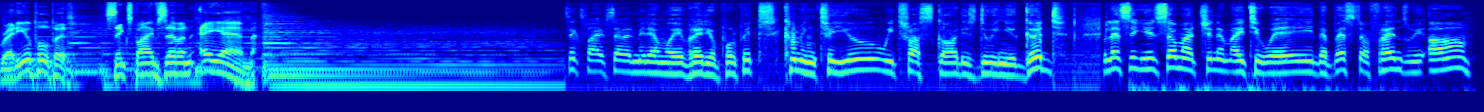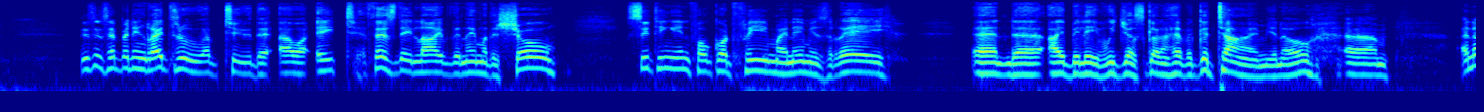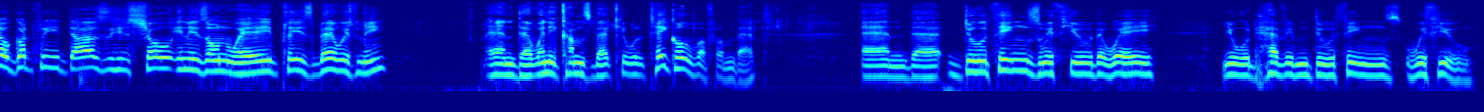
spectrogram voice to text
Radio Pulpit, 657 AM. 657 medium wave radio pulpit coming to you. We trust God is doing you good, blessing you so much in a mighty way. The best of friends we are. This is happening right through up to the hour 8 Thursday live, the name of the show. Sitting in for Godfrey. My name is Ray. And uh, I believe we're just going to have a good time, you know. Um, I know Godfrey does his show in his own way. Please bear with me. And uh, when he comes back, he will take over from that and uh, do things with you the way you would have him do things with you.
